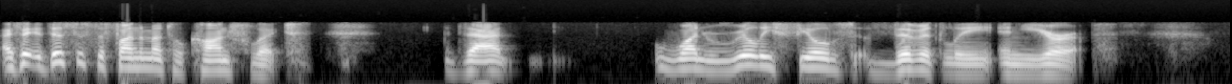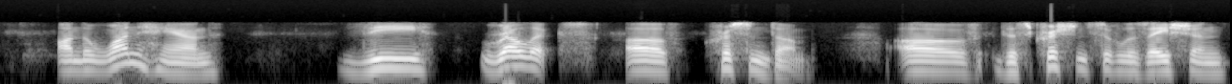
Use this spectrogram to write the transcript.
I say this is the fundamental conflict that one really feels vividly in Europe. On the one hand, the relics of Christendom, of this Christian civilization,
